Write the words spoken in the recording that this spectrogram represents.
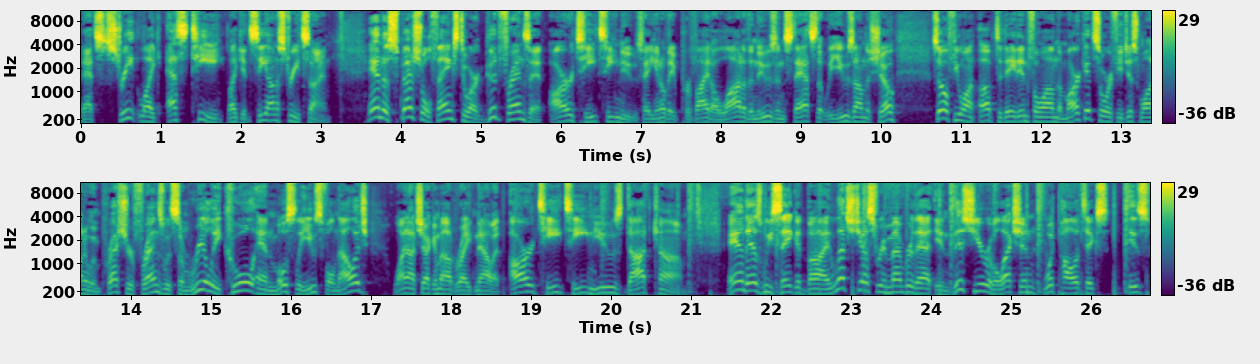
That's street like ST, like you'd see on a street sign. And a special thanks to our good friends at RTT News. Hey, you know, they provide a lot of the news and stats that we use on the show. So if you want up to date info on the markets, or if you just want to impress your friends with some really cool and mostly useful knowledge, why not check them out right now at rttnews.com. And as we say goodbye, let's just remember that in this year of election, what politics is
